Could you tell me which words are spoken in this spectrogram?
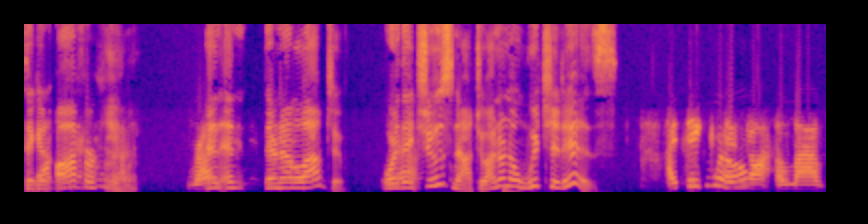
that can Want offer do healing. Right. And, and they're not allowed to, or they choose not to. I don't know which it is. I think Well- they're not allowed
